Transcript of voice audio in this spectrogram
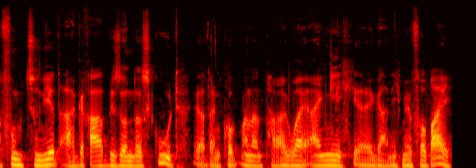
funktioniert Agrar besonders gut, ja, dann kommt man an Paraguay eigentlich gar nicht mehr vorbei.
